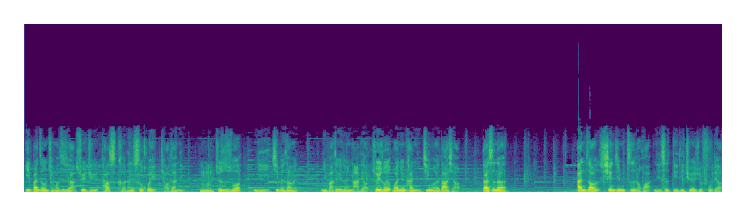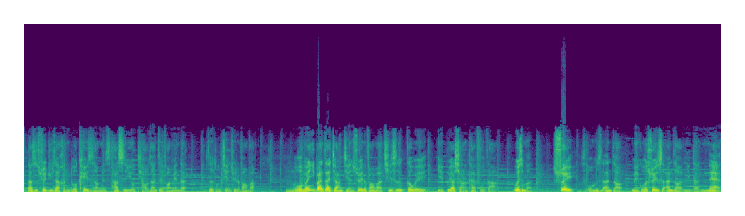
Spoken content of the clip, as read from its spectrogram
一般这种情况之下，税局它是可能是会挑战你，嗯哼，就是说你基本上你把这个东西拿掉，所以说完全看你金额大小，但是呢，按照现金制的话，你是的的确确去付掉，但是税局在很多 case 上面它是有挑战这方面的这种减税的方法。我们一般在讲减税的方法，其实各位也不要想得太复杂，为什么？税我们是按照美国税是按照你的 net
